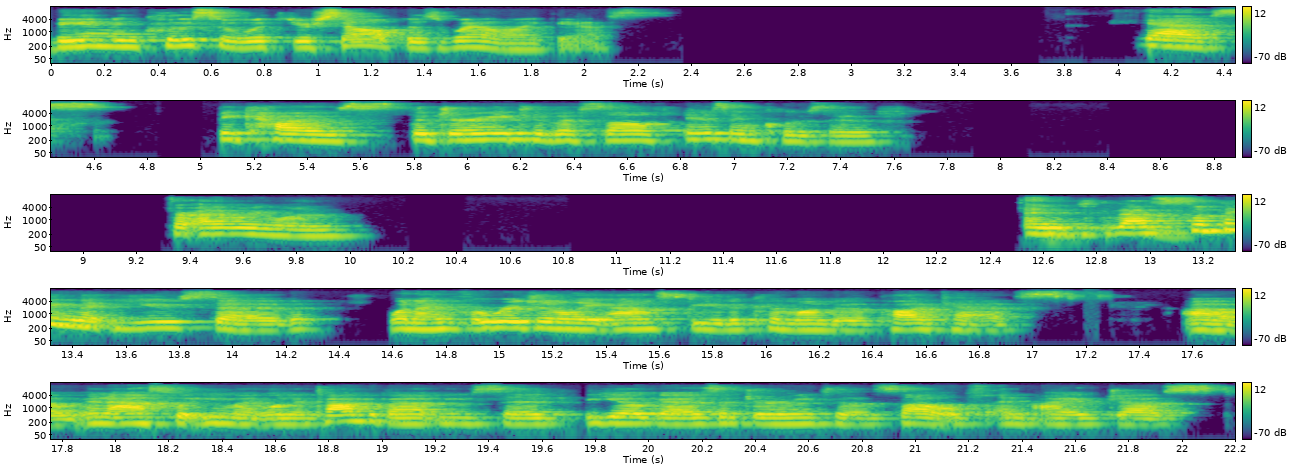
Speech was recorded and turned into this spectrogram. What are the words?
being inclusive with yourself as well, I guess. Yes because the journey to the self is inclusive for everyone. And that's something that you said when I originally asked you to come onto the podcast um, and asked what you might want to talk about. And you said yoga is a journey to the self. And I've just,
